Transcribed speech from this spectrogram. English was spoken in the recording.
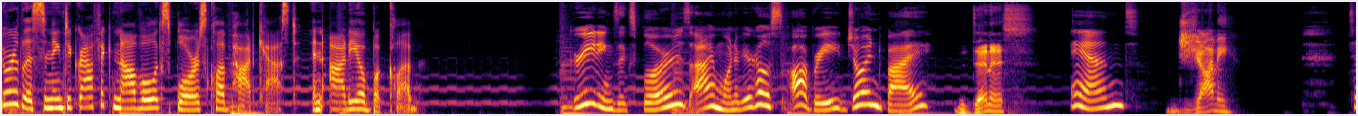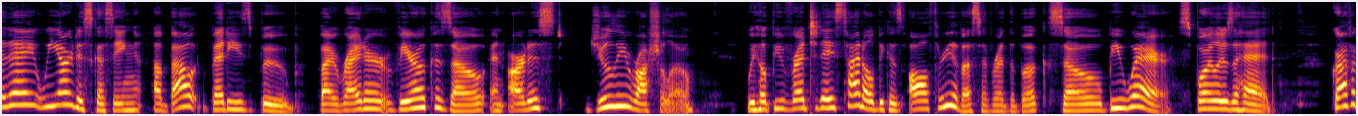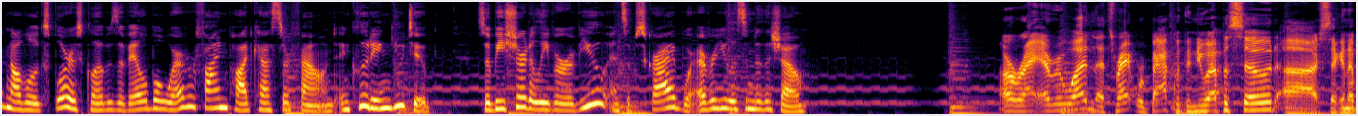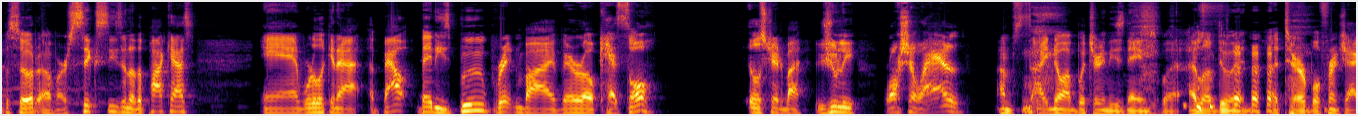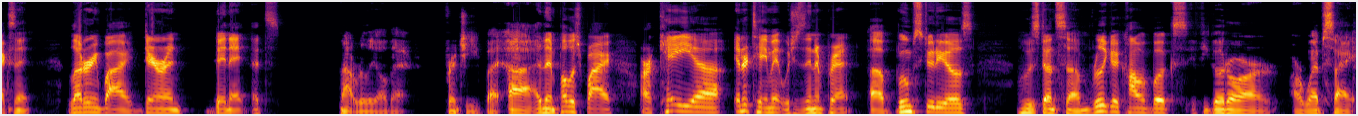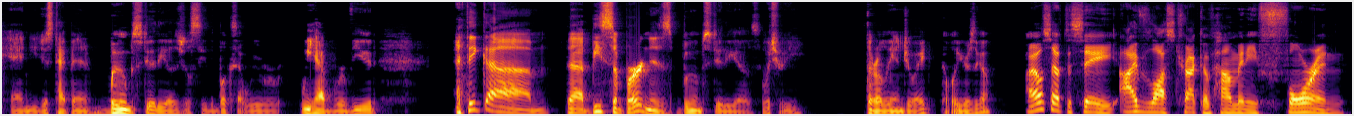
You're listening to Graphic Novel Explorers Club podcast, an audio book club. Greetings, explorers. I'm one of your hosts, Aubrey, joined by Dennis. and Johnny. today we are discussing About Betty's Boob by writer Vero Cazot and artist Julie Rocheleau. We hope you've read today's title because all three of us have read the book, so beware. Spoilers ahead. Graphic Novel Explorers Club is available wherever fine podcasts are found, including YouTube. So be sure to leave a review and subscribe wherever you listen to the show. All right, everyone. That's right. We're back with a new episode, uh, second episode of our sixth season of the podcast. And we're looking at About Betty's Boob, written by Vero Cazot, illustrated by Julie Rochelle. I'm, I know I'm butchering these names, but I love doing a terrible French accent. Lettering by Deron Bennett. That's not really all that Frenchy, but uh, and then published by Archaia Entertainment, which is an imprint of Boom Studios, who's done some really good comic books. If you go to our our website and you just type in Boom Studios, you'll see the books that we were we have reviewed. I think um, the Beasts of Burden is Boom Studios, which we thoroughly enjoyed a couple years ago. I also have to say, I've lost track of how many foreign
